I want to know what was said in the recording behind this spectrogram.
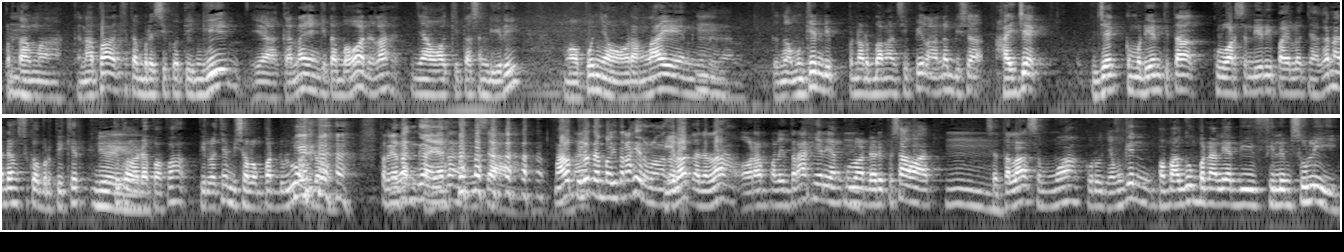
Pertama, Hmm. kenapa kita berisiko tinggi? Ya karena yang kita bawa adalah nyawa kita sendiri maupun nyawa orang lain, gitu Hmm. kan. Itu nggak mungkin di penerbangan sipil Anda bisa hijack Jack kemudian kita keluar sendiri pilotnya kan ada suka berpikir Iya, itu iya. kalau ada apa-apa pilotnya bisa lompat duluan dong Ternyata kan? enggak ya. ternyata nggak bisa Malah pilot yang paling terakhir kalau pilot adalah orang paling terakhir yang keluar dari pesawat Hmm. setelah semua krunya mungkin Papa Agung pernah lihat di film Suli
